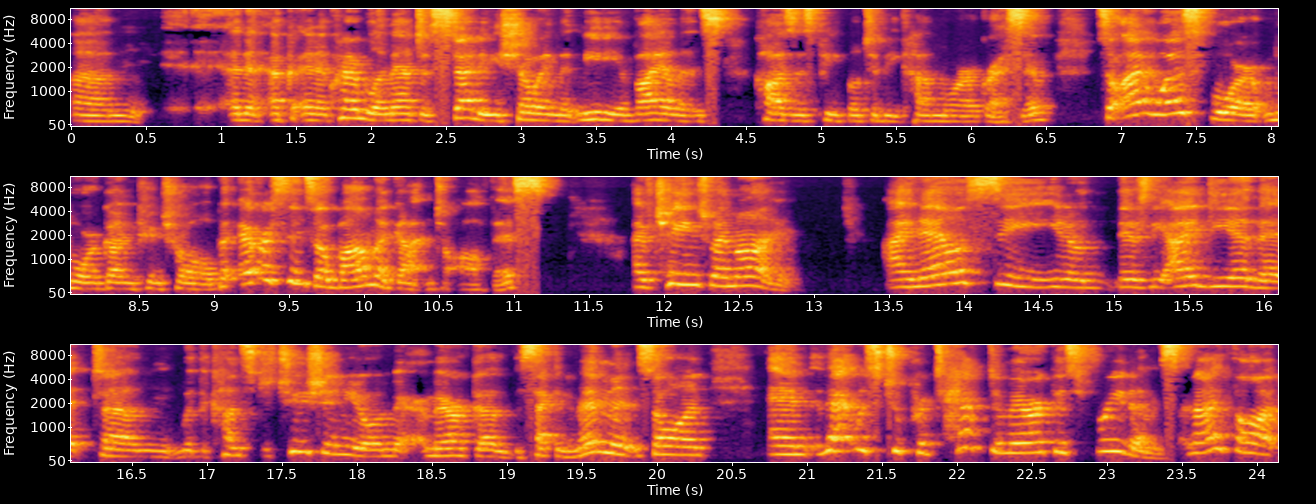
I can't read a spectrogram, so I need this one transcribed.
um, an, a, an, incredible amount of studies showing that media violence causes people to become more aggressive. So I was for more gun control, but ever since Obama got into office, I've changed my mind. I now see, you know, there's the idea that um, with the Constitution, you know, America, the Second Amendment, and so on, and that was to protect America's freedoms. And I thought,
